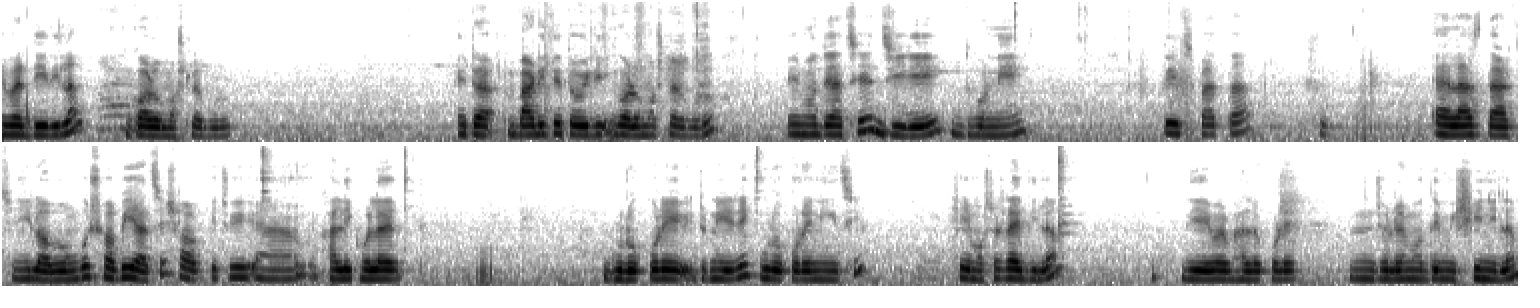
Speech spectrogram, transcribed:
এবার দিয়ে দিলাম গরম মশলা গুঁড়ো। এটা বাড়িতে তৈরি গরম মশলার গুঁড়ো। এর মধ্যে আছে জিরে, ধনে, তেজপাতা, এলাচ, দারচিনি, লবঙ্গ, সবই আছে। সব কিছুই খালি খোলায় গুঁড়ো করে একটু নেড়ে গুঁড়ো করে নিয়েছি। সেই মশলাটাই দিলাম। দিয়ে এবার ভালো করে ঝোলের মধ্যে মিশিয়ে নিলাম।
